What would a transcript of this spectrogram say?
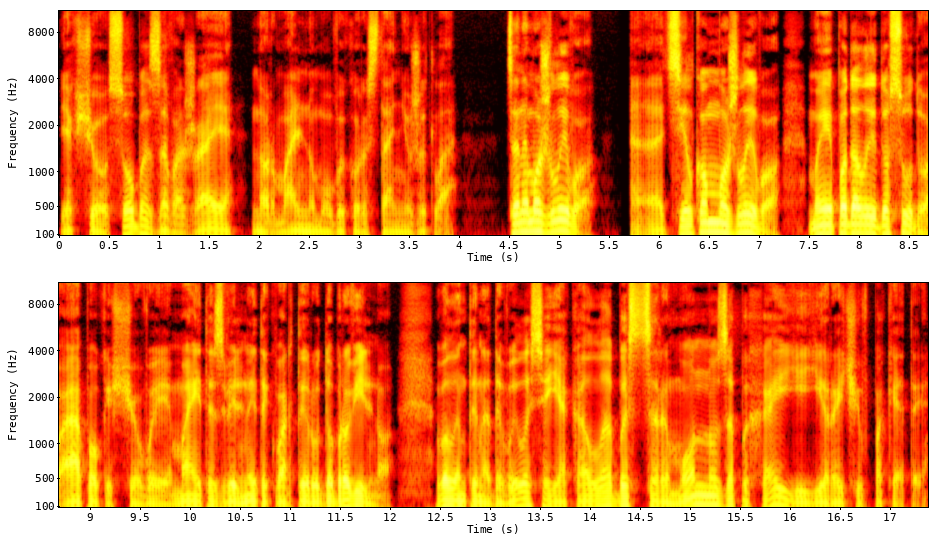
якщо особа заважає нормальному використанню житла. Це неможливо. Е, Цілком можливо. Ми подали до суду, а поки що ви маєте звільнити квартиру добровільно. Валентина дивилася, як Алла безцеремонно запихає її речі в пакети.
